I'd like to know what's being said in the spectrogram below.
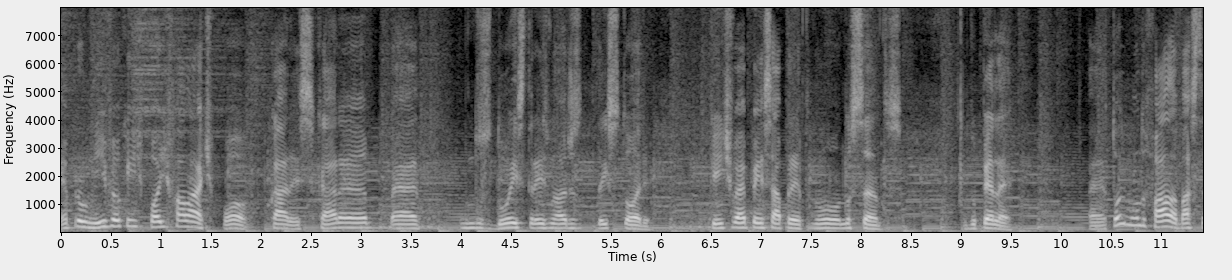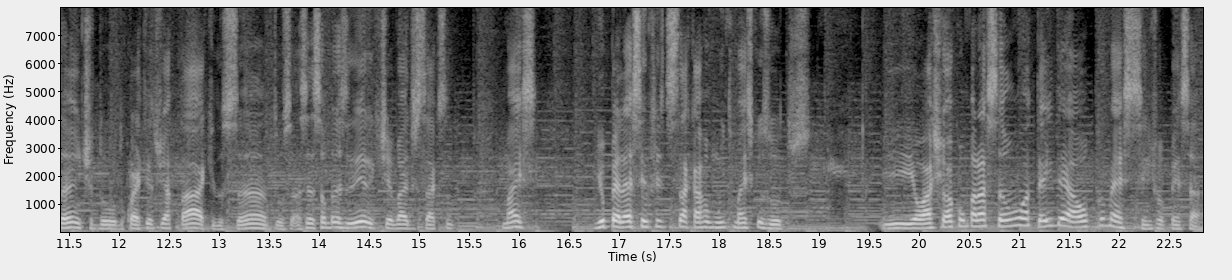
é para um nível que a gente pode falar, tipo, ó, cara, esse cara é um dos dois, três melhores da história. Que a gente vai pensar, por exemplo, no, no Santos, do Pelé. É, todo mundo fala bastante do, do, quarteto de ataque do Santos, a seleção brasileira que tinha vários destaques, mas e o Pelé sempre se destacava muito mais que os outros. E eu acho que é uma comparação até ideal pro Messi, se a gente for pensar.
